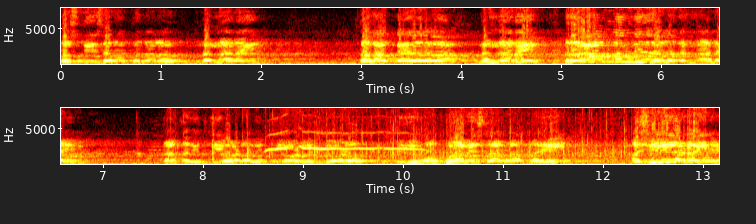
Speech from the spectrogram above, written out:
पस्तीस रद्द झालं दंगा नाही. तलाक कायदा झाला दंगा नाही. राम मंदिर झालं दंगा नाही. ताकद इतकी वाढव इतकी वाढव इतकी वाढव तिची वापरावीच लागणार नाही. अशी ही लढाई आहे.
